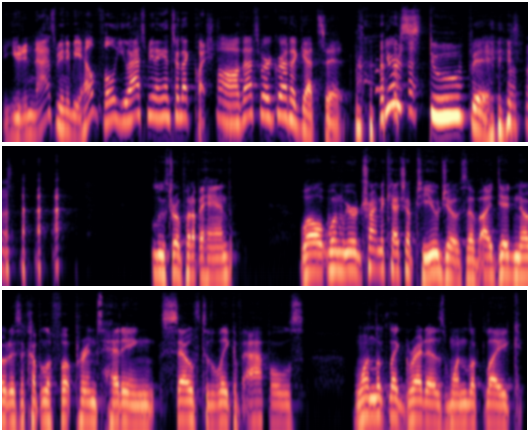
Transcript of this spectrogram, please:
You didn't ask me to be helpful. You asked me to answer that question. Oh, that's where Greta gets it. You're stupid. Lustra put up a hand. Well, when we were trying to catch up to you, Joseph, I did notice a couple of footprints heading south to the Lake of Apples. One looked like Greta's, one looked like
